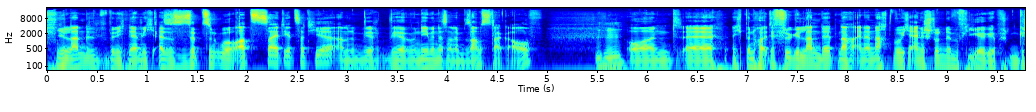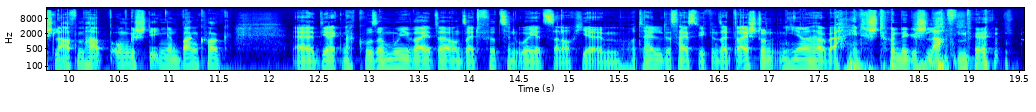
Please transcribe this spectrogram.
gelandet bin ich nämlich, also es ist 17 Uhr Ortszeit jetzt halt hier. Wir, wir nehmen das an einem Samstag auf. Mhm. Und äh, ich bin heute früh gelandet nach einer Nacht, wo ich eine Stunde im Flieger ge geschlafen habe, umgestiegen in Bangkok, äh, direkt nach Koh Samui weiter und seit 14 Uhr jetzt dann auch hier im Hotel. Das heißt, ich bin seit drei Stunden hier und habe eine Stunde geschlafen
